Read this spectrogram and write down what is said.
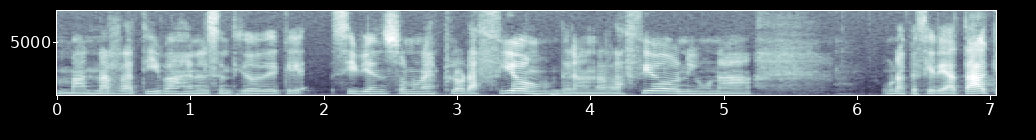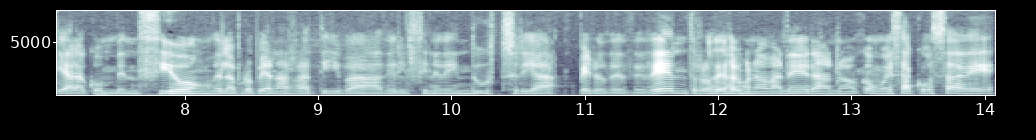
más, narrativas en el sentido de que si bien son una exploración de la narración y una, una especie de ataque a la convención de la propia narrativa del cine de industria, pero desde dentro de alguna manera, ¿no? Como esa cosa de...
